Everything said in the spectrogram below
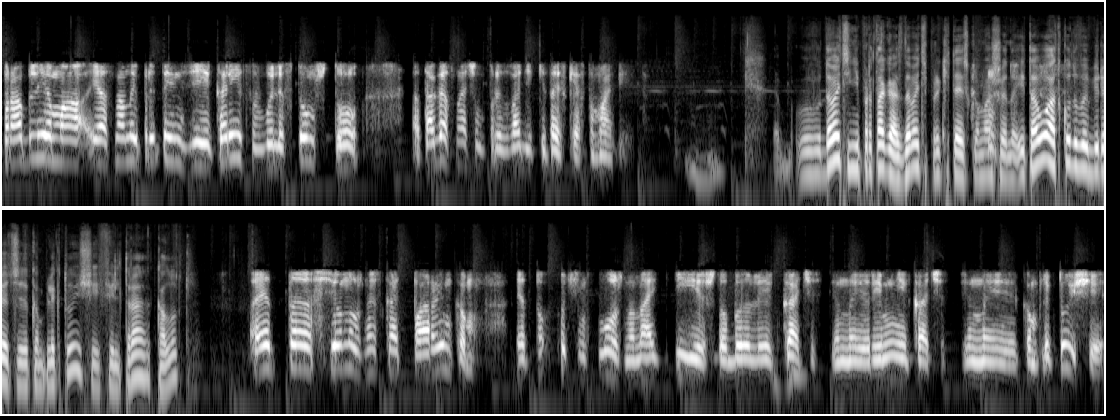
проблема и основные претензии корейцев были в том, что Тагаз начал производить китайские автомобили. Э, Давайте не про Тагаз, давайте про китайскую машину. Итого, откуда вы берете комплектующие, фильтра, колодки? Это все нужно искать по рынкам. Это очень сложно найти, чтобы были качественные ремни, качественные комплектующие,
